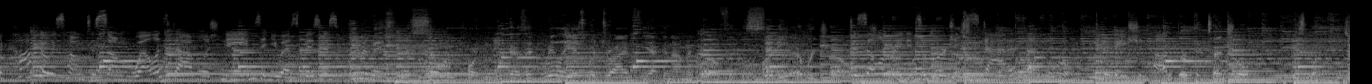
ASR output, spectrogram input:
Chicago is home to some well-established names in U.S. business. Innovation is so important because it really is what drives the economic growth of the city. Every To celebrate its emerging status as an innovation hub. their potential is limitless.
